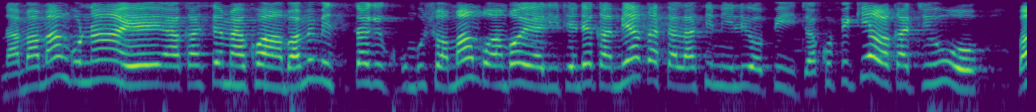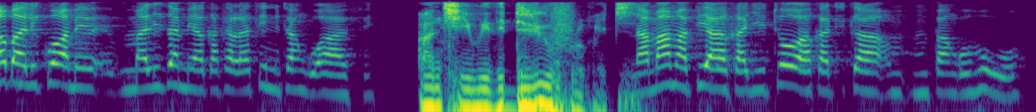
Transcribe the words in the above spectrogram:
Na mamangu naye akasema kwamba mimi sitaki kukumbushwa mambo ambayo yalitendeka miaka thelathini iliyopita. Kufikia wakati huo baba alikuwa amemaliza miaka thelathini tangu afe. And she withdrew from it. Na mama pia akajitoa katika mpango huo.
